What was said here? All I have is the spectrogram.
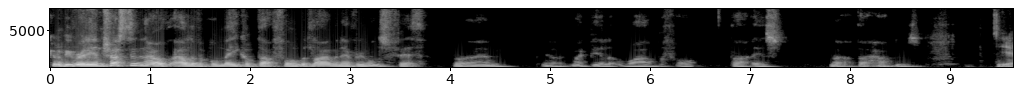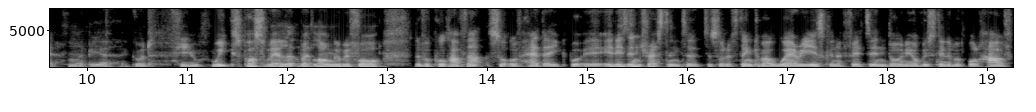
going to be really interesting how, how Liverpool make up that forward line when everyone's fifth. But um, you know, it might be a little while before that is that that happens yeah, might be a, a, good few weeks, possibly a little bit longer before Liverpool have that sort of headache. But it, it is interesting to, to sort of think about where he is going to fit in, Donny. Obviously, Liverpool have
